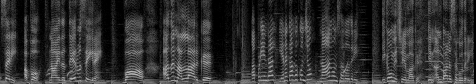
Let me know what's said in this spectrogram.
சரி அப்போ நான் இதை தேர்வு செய்கிறேன். வாவ் அது நல்லா இருக்கு. அப்படி என்றால் எனக்காக கொஞ்சம் நான் உன் சகோதரி. மிகவும் நிச்சயமாக என் அன்பான சகோதரி.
